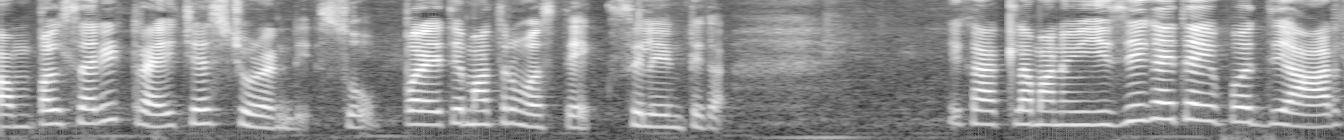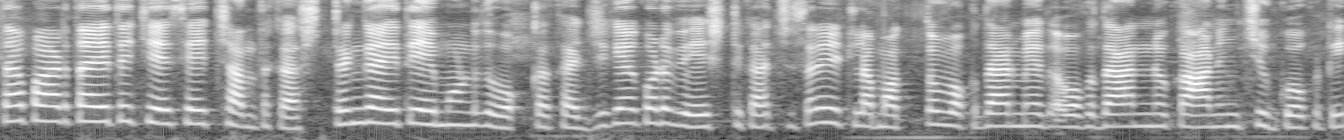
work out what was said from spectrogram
కంపల్సరీ ట్రై చేసి చూడండి. సూపర్ అయితే మాత్రం వస్తాయి. ఎక్సలెంట్గా. ఇక అట్లా మనం ఈజీగా అయితే అయిపోద్ది. ఆడతా పాడతా అయితే చేసేయచ్చు. అంత కష్టంగా అయితే ఏముండదు ఒక్క కజ్జికాయ కూడా వేస్ట్ కాదు. సరే ఇట్లా మొత్తం ఒకదాని మీద ఒకదాన్ని కానించి ఇంకొకటి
